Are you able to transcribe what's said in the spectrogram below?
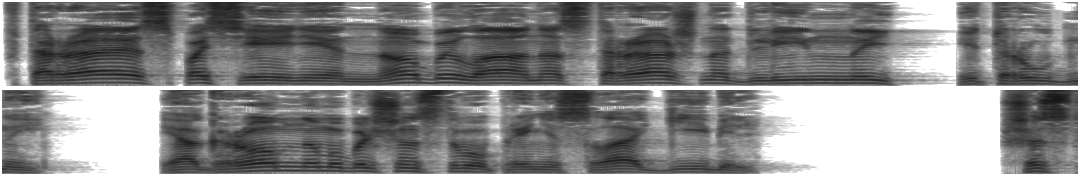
вторая — спасение, но была она страшно длинной и трудной, и огромному большинству принесла гибель. 6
